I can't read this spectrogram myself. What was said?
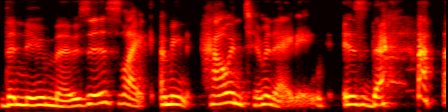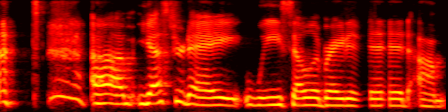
the new moses. Like i mean how intimidating is that? Um, yesterday we celebrated um,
